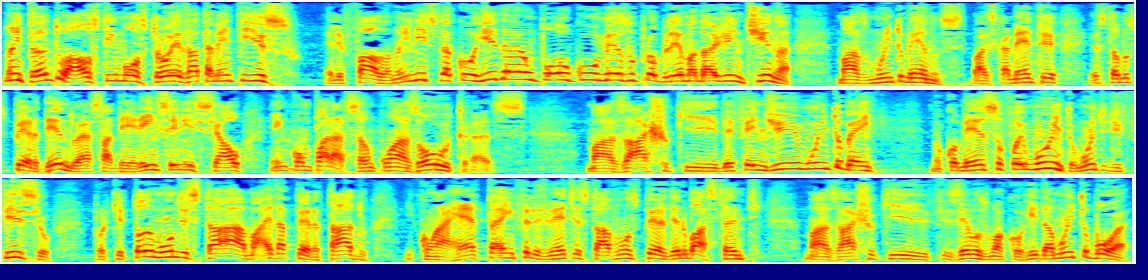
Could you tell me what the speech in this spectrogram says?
No entanto, Austin mostrou exatamente isso. Ele fala, no início da corrida é um pouco o mesmo problema da Argentina, mas muito menos. Basicamente, estamos perdendo essa aderência inicial em comparação com as outras. Mas acho que defendi muito bem. No começo foi muito, muito difícil, porque todo mundo está mais apertado e com a reta, infelizmente, estávamos perdendo bastante. Mas acho que fizemos uma corrida muito boa.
